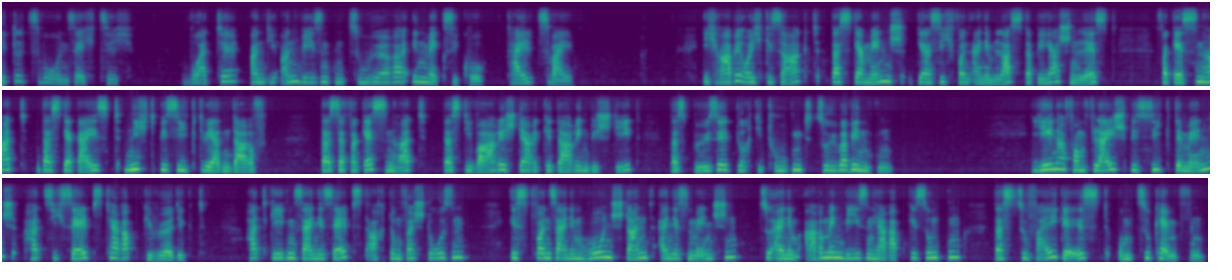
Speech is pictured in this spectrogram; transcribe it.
Kapitel 62 Worte an die anwesenden Zuhörer in Mexiko Teil 2 Ich habe euch gesagt, dass der Mensch, der sich von einem Laster beherrschen lässt, vergessen hat, dass der Geist nicht besiegt werden darf, dass er vergessen hat, dass die wahre Stärke darin besteht, das Böse durch die Tugend zu überwinden. Jener vom Fleisch besiegte Mensch hat sich selbst herabgewürdigt, hat gegen seine Selbstachtung verstoßen, ist von seinem hohen Stand eines Menschen zu einem armen Wesen herabgesunken, das zu feige ist, um zu kämpfen.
